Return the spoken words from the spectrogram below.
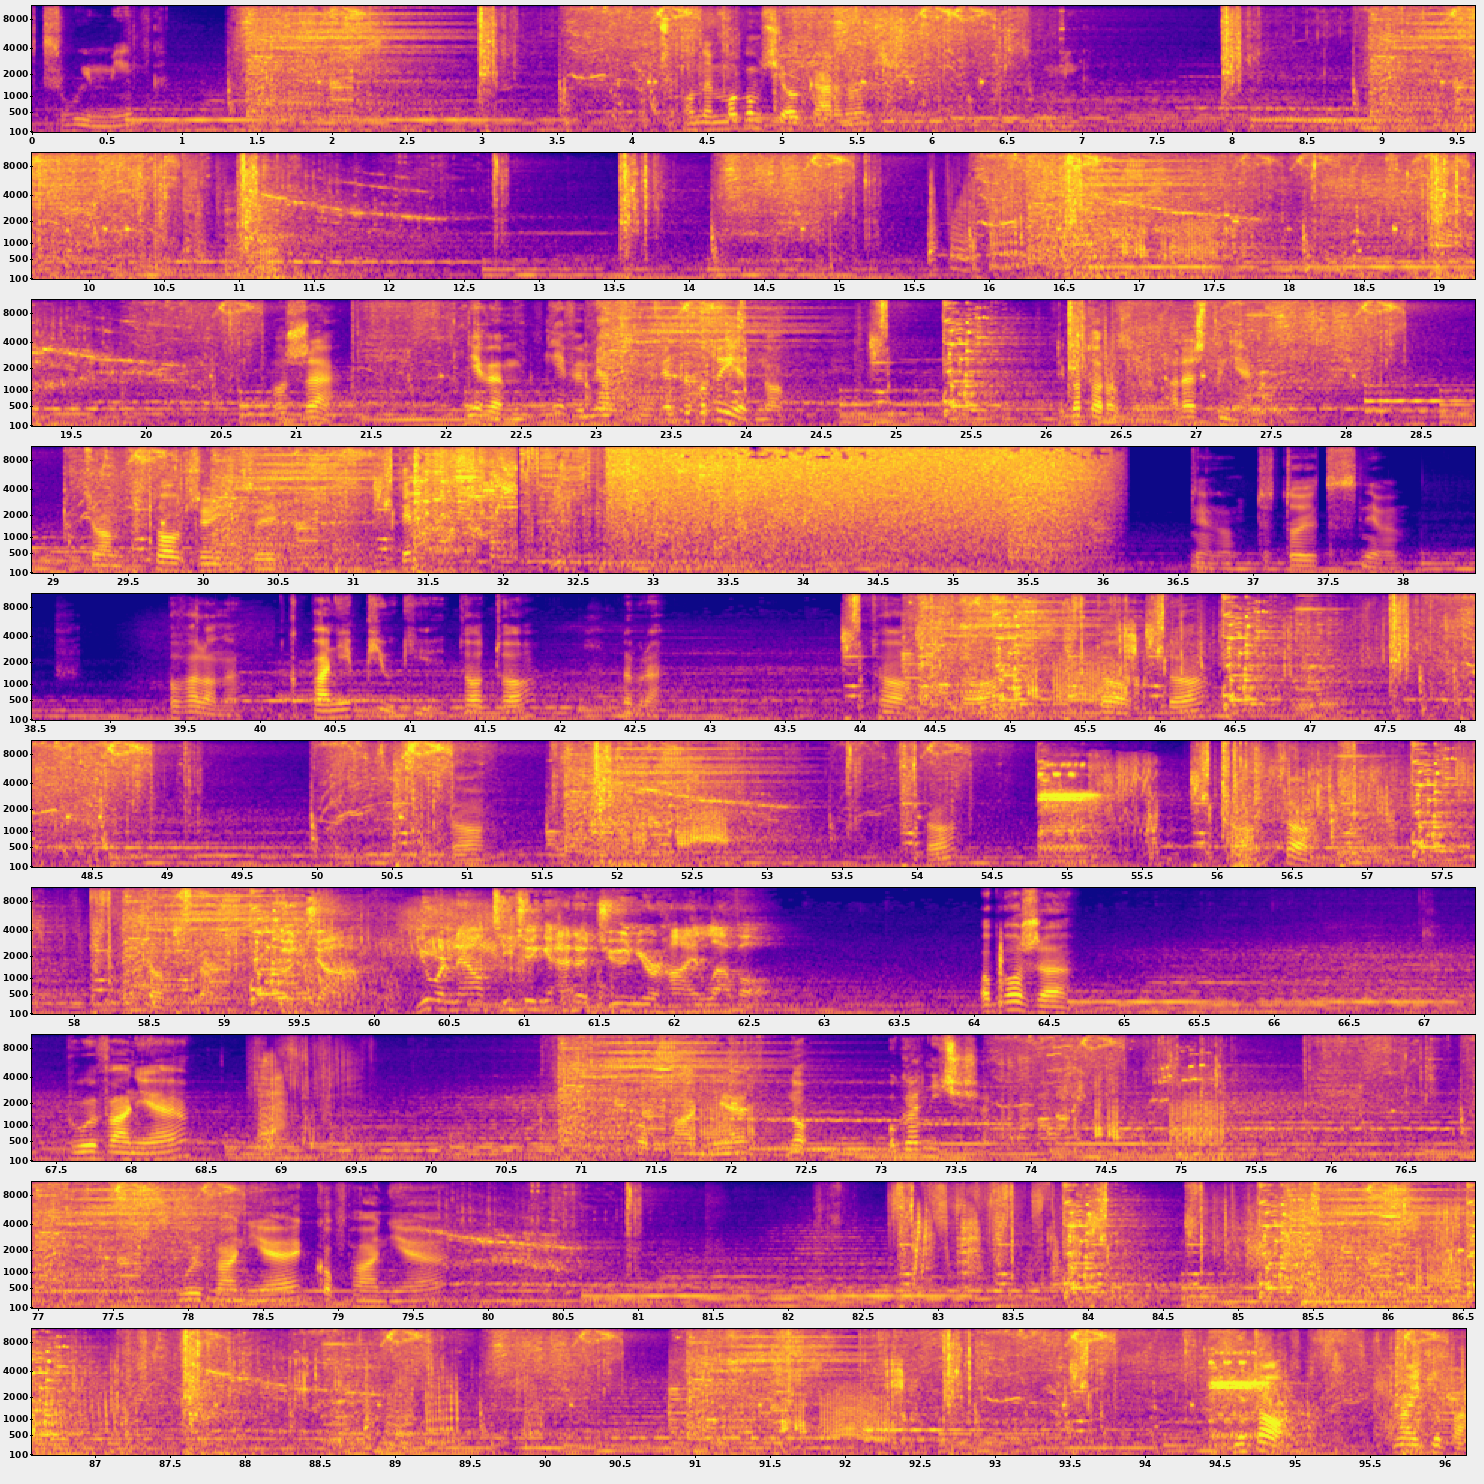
Swimming. Czy one mogą się ogarnąć? Swimming. Boże. Nie wiem, nie wiem, ja wiem tylko to jedno. Tylko to rozumiem, a reszty nie. Czy mam to wziąć z tym? Nie no, to, to jest, nie wiem. Powalone. Kopanie piłki, to, to. Dobra. To, to, to, to. To. To. To. To, to. Good job. You are now teaching at a junior high level. O Boże. Pływanie. Kopanie. No, ogarnijcie się. Pływanie, kopanie. To. No i dupa.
